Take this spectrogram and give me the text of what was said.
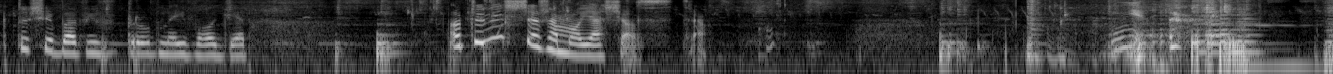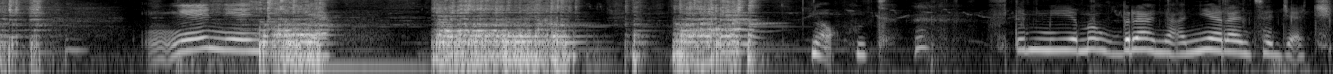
Kto się bawi w brudnej wodzie? Oczywiście, że moja siostra. Nie. Nie, nie, nie. No, tym myjemy ubrania, nie ręce dzieci.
